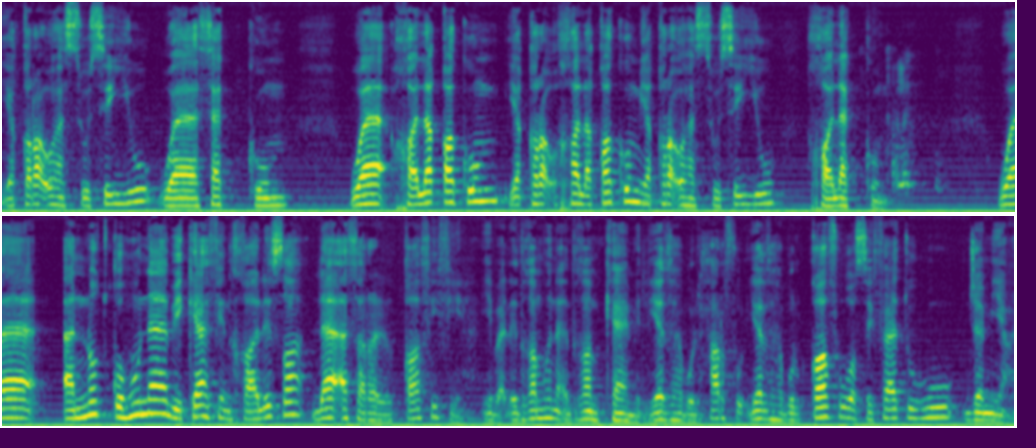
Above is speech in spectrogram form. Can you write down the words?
يقرأها السوسي وثكم. وخلقكم يقرأ خلقكم يقرأها السوسي خلقكم. والنطق هنا بكاف خالصة لا أثر للقاف فيها. يبقى الإدغام هنا إدغام كامل. يذهب الحرف يذهب القاف وصفاته جميعا.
